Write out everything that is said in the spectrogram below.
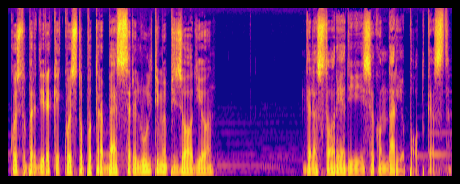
questo per dire che questo potrebbe essere l'ultimo episodio della storia di Secondario Podcast.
